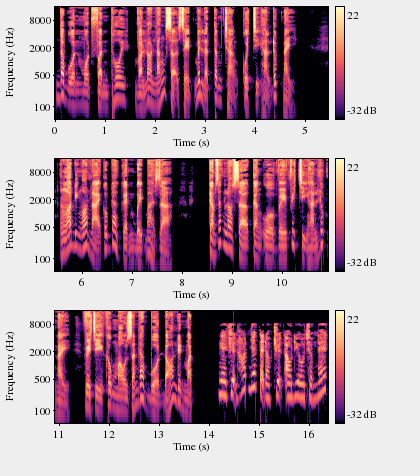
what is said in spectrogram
Đau buồn một phần thôi và lo lắng sợ sệt mới là tâm trạng của chị Hà lúc này. Ngó đi ngó lại cũng đã gần 13 giờ. Cảm giác lo sợ càng ùa về phía chị Hà lúc này, Vì chị không mau dán lá bùa đó lên mặt Nghe chuyện hot nhất tại đọc truyện audio.net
